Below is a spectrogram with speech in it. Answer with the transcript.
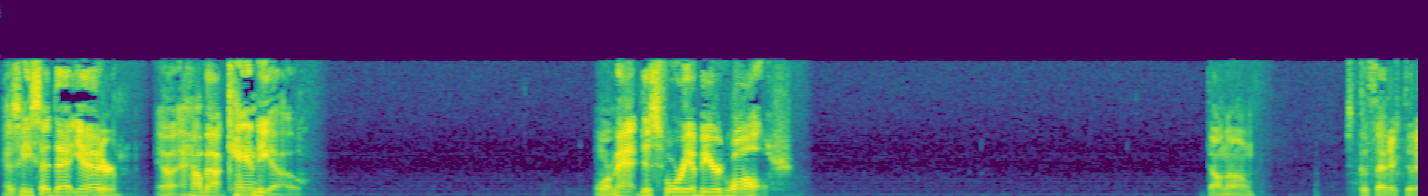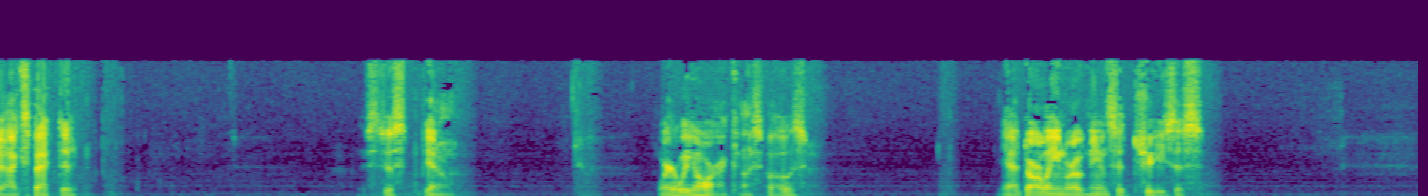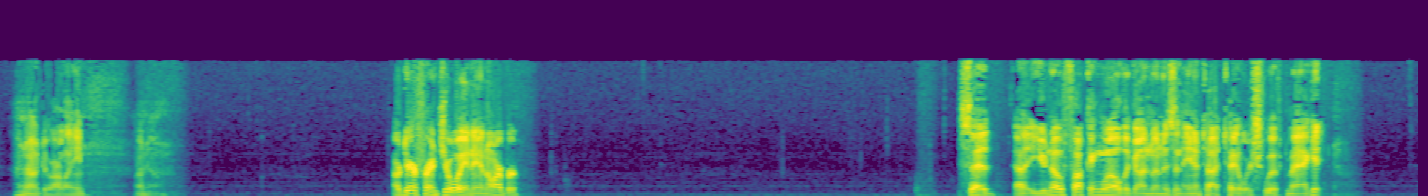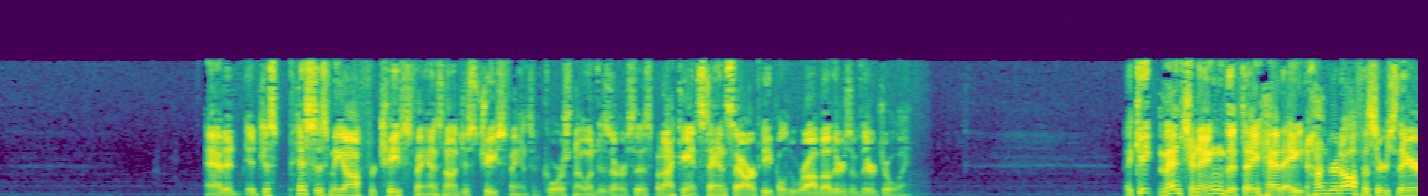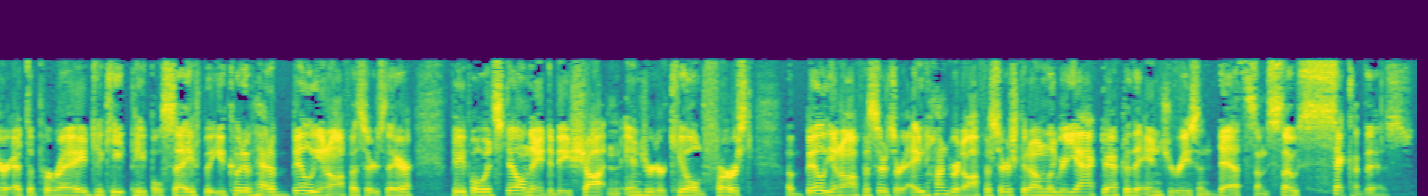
Has he said that yet? Or uh, how about Candio? or Matt Dysphoria Beard Walsh. Don't know. It's pathetic that I expect it. It's just, you know, where we are, I suppose. Yeah, Darlene wrote me and said, Jesus. I know, Darlene. I know. Our dear friend Joy in Ann Arbor said, uh, You know fucking well the gunman is an anti Taylor Swift maggot. added, it just pisses me off for Chiefs fans, not just Chiefs fans, of course, no one deserves this, but I can't stand sour people who rob others of their joy. They keep mentioning that they had 800 officers there at the parade to keep people safe, but you could have had a billion officers there. People would still need to be shot and injured or killed first. A billion officers or 800 officers could only react after the injuries and deaths. I'm so sick of this.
